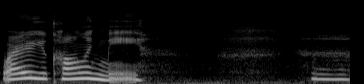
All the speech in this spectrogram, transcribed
Why are you calling me? Uh,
